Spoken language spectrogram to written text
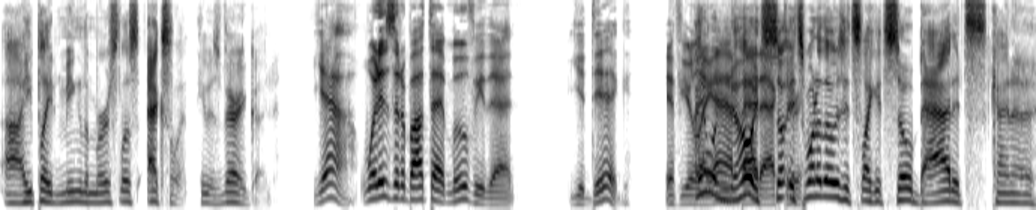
Uh, he played Ming the Merciless. Excellent. He was very good. Yeah. What is it about that movie that you dig? If you're I like, don't "Ah, know. It's so, it's one of those. It's like it's so bad. It's kind of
